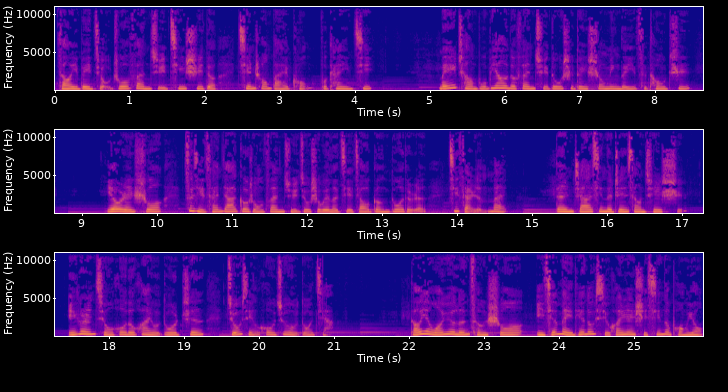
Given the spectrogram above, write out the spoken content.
早已被酒桌饭局侵蚀的千疮百孔、不堪一击。每一场不必要的饭局都是对生命的一次透支。也有人说自己参加各种饭局就是为了结交更多的人、积攒人脉，但扎心的真相却是：一个人酒后的话有多真，酒醒后就有多假。导演王岳伦曾说：“以前每天都喜欢认识新的朋友。”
